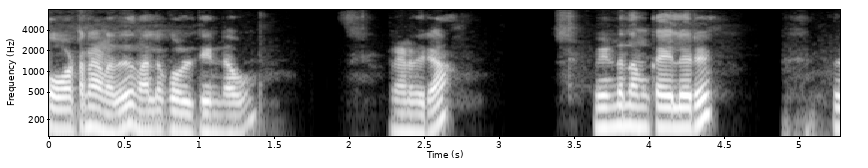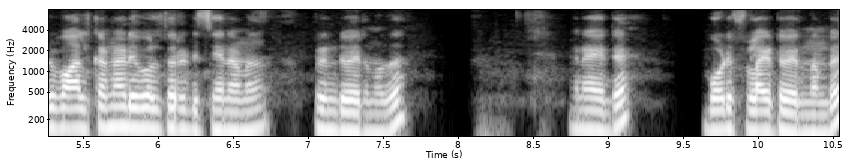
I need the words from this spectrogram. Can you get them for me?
കോട്ടൺ ആണത്. നല്ല ക്വാളിറ്റി ഉണ്ടാവും. അങ്ങനെയാണ് വരിക. വീണ്ടും നമുക്ക് അതിലൊരു ഒരു വാൽക്കണ്ണാടി പോലത്തെ ഒരു ഡിസൈനാണ് പ്രിന്റ് വരുന്നത്. അങ്ങനെ അതിന്റെ ബോഡി ഫുള്ളായിട്ട് വരുന്നുണ്ട്.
